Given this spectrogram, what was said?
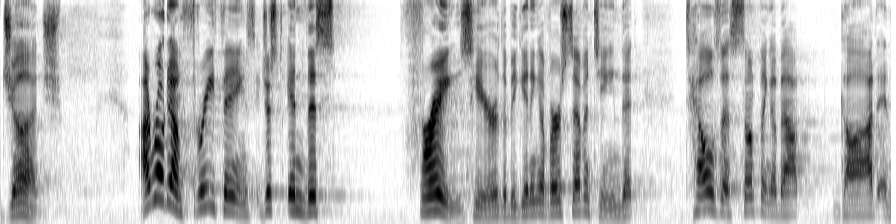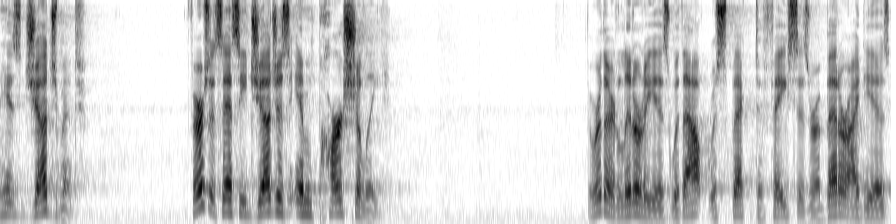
judge. I wrote down three things just in this phrase here, the beginning of verse 17, that tells us something about God and His judgment. First, it says He judges impartially. The word there literally is without respect to faces, or a better idea is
